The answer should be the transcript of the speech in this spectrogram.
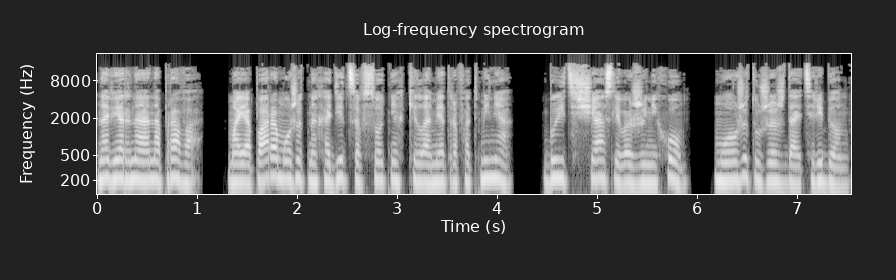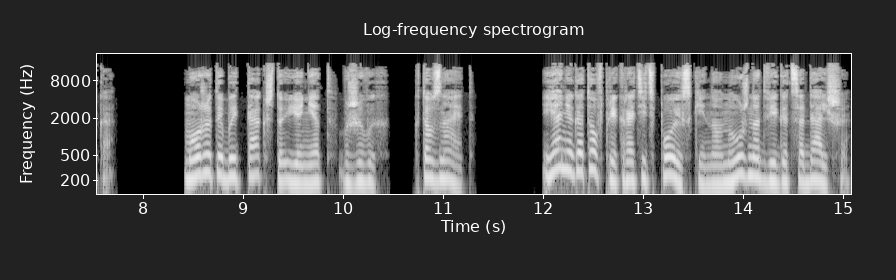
Наверное, она права. Моя пара может находиться в сотнях километров от меня, быть счастлива с женихом, может уже ждать ребенка. Может и быть так, что ее нет в живых, кто знает. Я не готов прекратить поиски, но нужно двигаться дальше,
